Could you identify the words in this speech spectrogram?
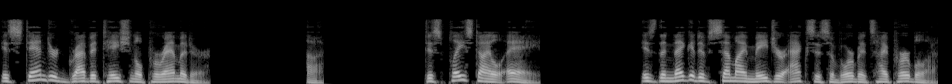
is standard gravitational parameter. A display style a is the negative semi-major axis of orbit's hyperbola.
